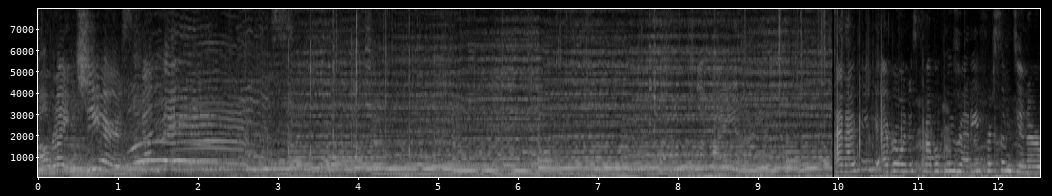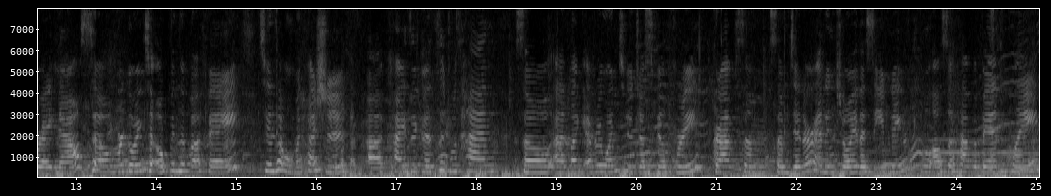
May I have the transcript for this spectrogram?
All right, cheers，干杯！probably ready for some dinner right now, so we're going to open the buffet. 现在我们开始啊开这个自助餐。So I'd like everyone to just feel free, grab some some dinner and enjoy this evening. We'll also have a band playing,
